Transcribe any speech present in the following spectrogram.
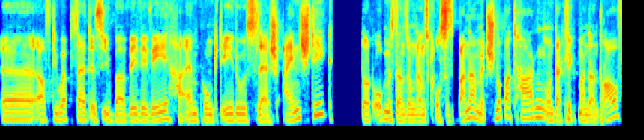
äh, auf die Website ist über www.hm.edu slash Einstieg. Dort oben ist dann so ein ganz großes Banner mit Schnuppertagen und da klickt man dann drauf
